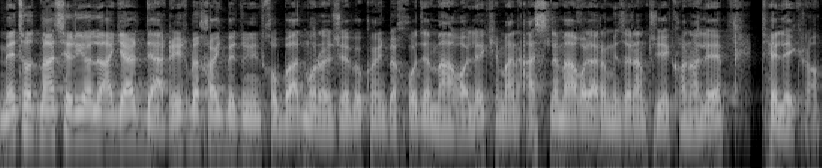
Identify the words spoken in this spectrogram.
method material رو اگر دقیق بخواید بدونید خب باید مراجعه بکنید به خود مقاله که من اصل مقاله رو می‌ذارم توی کانال تلگرام.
